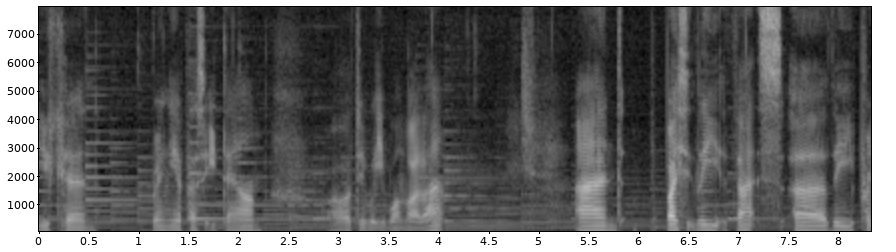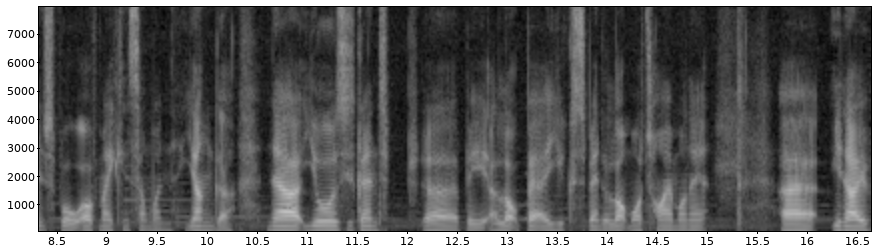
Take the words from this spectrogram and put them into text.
you can bring the opacity down. Or do what you want like that. And basically that's uh, the principle of making someone younger. Now yours is going to uh, be a lot better. You can spend a lot more time on it uh, you know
